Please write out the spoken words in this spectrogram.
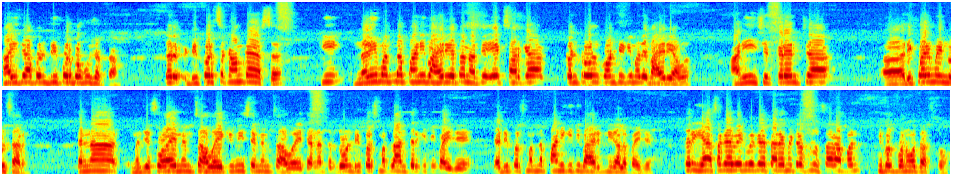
हा इथे आपण ड्रिपर बघू शकता. तर ड्रिपरचं काम काय असतं? की नळीमधनं पाणी बाहेर येताना ते एक सारख्या कंट्रोल क्वांटिटीमध्ये बाहेर यावं. आणि शेतकऱ्यांच्या रिक्वायरमेंटनुसार त्यांना म्हणजे सोळा एम एमचं हवंय की वीस एम एमचं हवंय त्यानंतर दोन ड्रिपर्समधलं अंतर किती पाहिजे त्या ड्रिपर्स मधनं पाणी किती बाहेर निघालं पाहिजे. तर या सगळ्या वेगवेगळ्या पॅरामीटर्सनुसार आपण ठिबक बनवत असतो.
